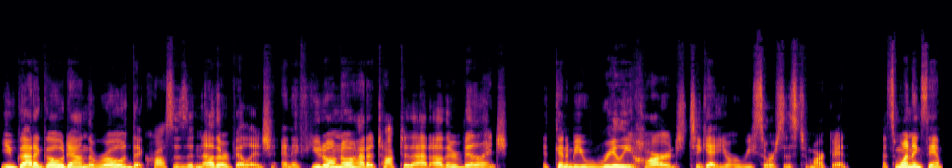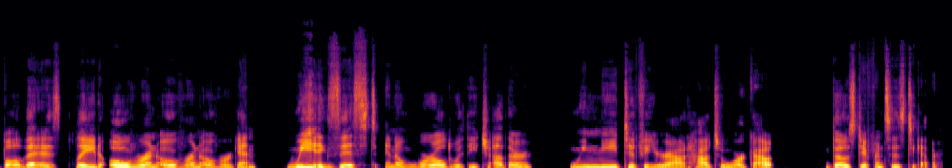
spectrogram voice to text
You've got to go down the road that crosses another village. And if you don't know how to talk to that other village, it's going to be really hard to get your resources to market. That's one example that is played over and over and over again. We exist in a world with each other. We need to figure out how to work out those differences together.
